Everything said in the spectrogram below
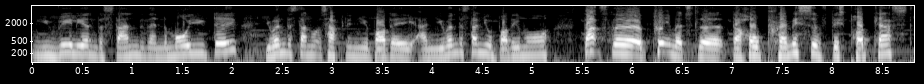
you really understand, and then the more you do, you understand what's happening in your body, and you understand your body more. That's the pretty much the the whole premise of this podcast.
